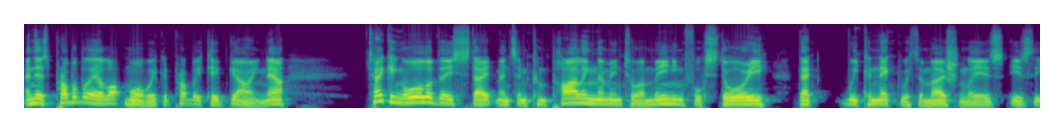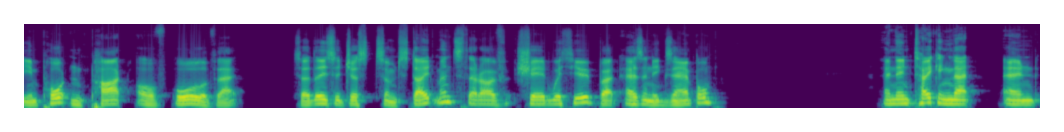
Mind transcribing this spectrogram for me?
And there's probably a lot more. We could probably keep going. Now, taking all of these statements and compiling them into a meaningful story that we connect with emotionally is, is the important part of all of that. So these are just some statements that I've shared with you, but as an example. And then taking that and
